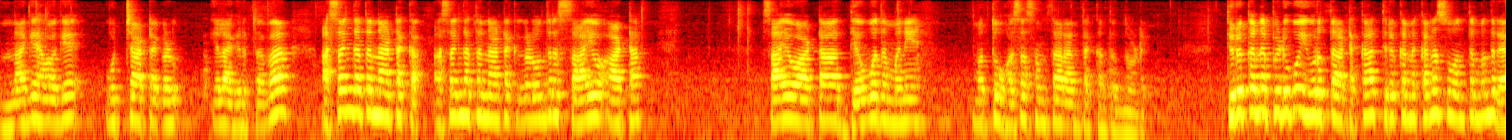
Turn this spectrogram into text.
ನಗೆ ಹೊಗೆ, ಹುಚ್ಚಾಟಗಳು ಎಲ್ಲಾಗಿರ್ತವ ಅಸಂಗತ ನಾಟಕ. ಅಸಂಗತ ನಾಟಕಗಳು ಅಂದ್ರೆ ಸಾಯೋ ಆಟ. ಸಾಯೋ ಆಟ, ದೆವ್ವದ ಮನೆ ಮತ್ತು ಹೊಸ ಸಂಸಾರ ಅಂತಕ್ಕಂಥದ್ದು ನೋಡ್ರಿ. ತಿರುಕನ ಪಿಡುಗು ಇವೃತ್ತ ಆಟಕ ತಿರುಕನ ಕನಸು ಅಂತ ಬಂದರೆ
